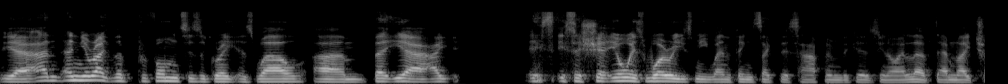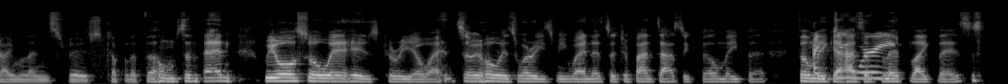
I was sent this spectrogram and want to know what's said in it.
yeah, and and you're right. The performances are great as well. Um, but yeah, I it's it's a shit. It always worries me when things like this happen because you know I loved M Night Shyamalan's first couple of films, and then we all saw where his career went. So it always worries me when it's such a fantastic filmmaker filmmaker has worry... a blip like this.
